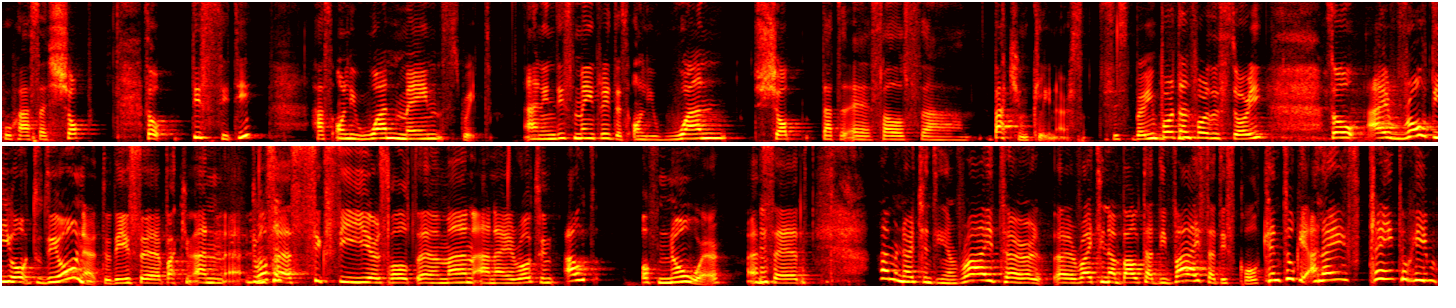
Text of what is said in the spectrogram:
who has a shop. So this city has only one main street. And in this main street, there's only one shop that uh, sells uh, vacuum cleaners. This is very important for the story. So I wrote the, to the owner to this uh, vacuum, and it was a 60 years old uh, man, and I wrote him out of nowhere and said, I'm an Argentinian writer uh, writing about a device that is called Kentuki. And I explained to him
